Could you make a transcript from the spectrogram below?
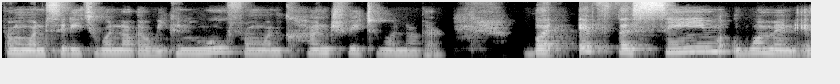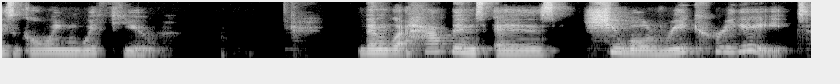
from one city to another, we can move from one country to another. But if the same woman is going with you, then what happens is she will recreate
